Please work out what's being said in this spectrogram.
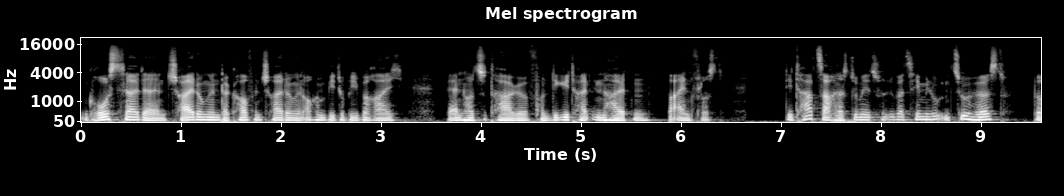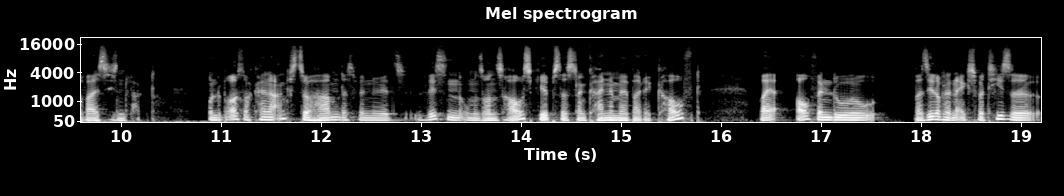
Ein Großteil der Entscheidungen, der Kaufentscheidungen, auch im B2B-Bereich, werden heutzutage von digitalen Inhalten beeinflusst. Die Tatsache, dass du mir jetzt schon über 10 Minuten zuhörst, beweist diesen Fakt. Und du brauchst auch keine Angst zu haben, dass wenn du jetzt Wissen umsonst rausgibst, dass dann keiner mehr bei dir kauft, weil auch wenn du basiert auf deiner Expertise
